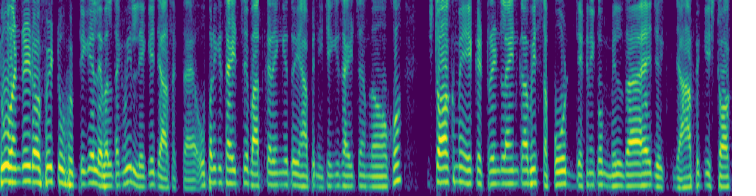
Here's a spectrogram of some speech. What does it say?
200 और फिर 250 के लेवल तक भी लेके जा सकता है। ऊपर की साइड से बात करेंगे तो यहाँ पे नीचे की साइड से हम लोगों को स्टॉक में एक ट्रेंड लाइन का भी सपोर्ट देखने को मिल रहा है, जो जहाँ पे कि स्टॉक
